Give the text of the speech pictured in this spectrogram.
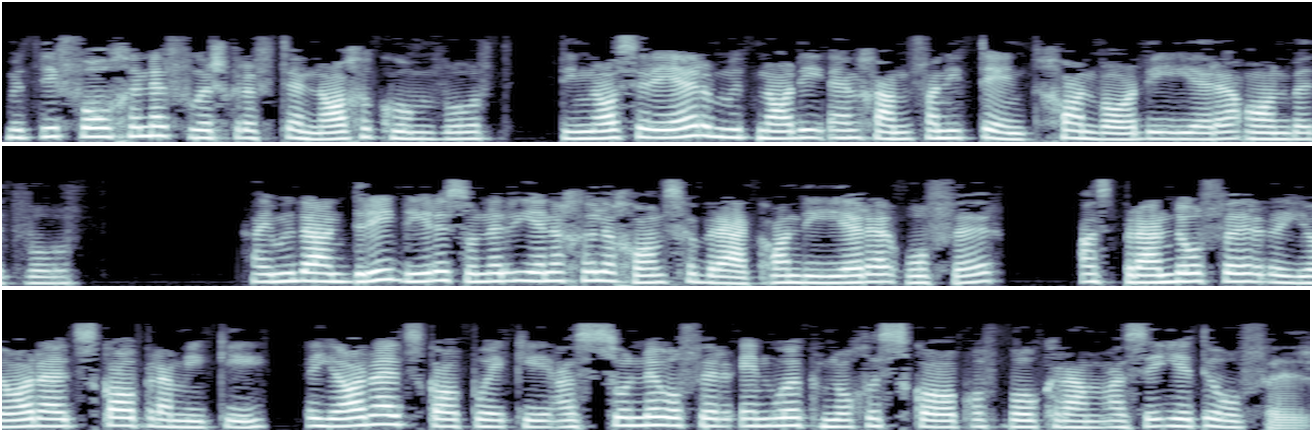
moet die volgende voorschriften nagekom word. Die Nazareer moet na die ingang van die tent gaan waar die Heere aanbid word. Hij moet dan drie dieren zonder enige lichaamsgebrek aan die Heere offer, as brandoffer een jaar uit skaapramikie, een jaar uit skaapweekie as sondeoffer en ook nog een skaap of bokram as een eteoffer.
